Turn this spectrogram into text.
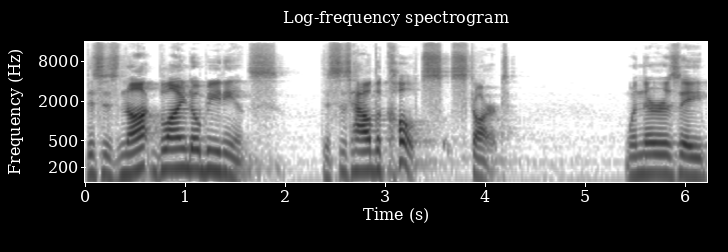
This is not blind obedience. This is how the cults start. When there is a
